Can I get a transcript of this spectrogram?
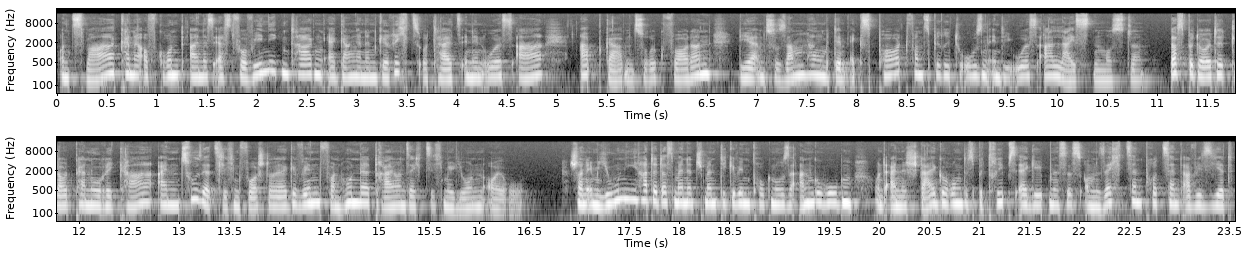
und zwar kann er aufgrund eines erst vor wenigen Tagen ergangenen Gerichtsurteils in den USA Abgaben zurückfordern, die er im Zusammenhang mit dem Export von Spirituosen in die USA leisten musste. Das bedeutet laut Pernod Ricard einen zusätzlichen Vorsteuergewinn von 163 Millionen Euro. Schon im Juni hatte das Management die Gewinnprognose angehoben und eine Steigerung des Betriebsergebnisses um 16 Prozent avisiert,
